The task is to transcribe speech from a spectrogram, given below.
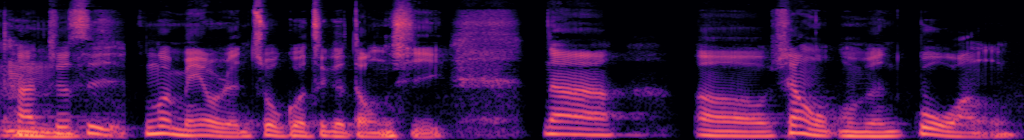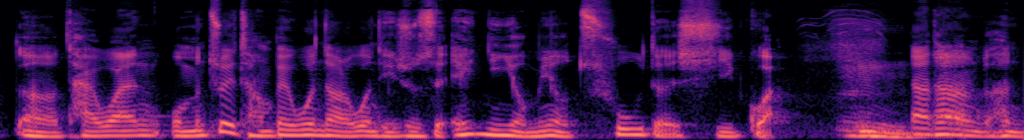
它就是因为没有人做过这个东西。那呃，像我们过往呃台湾，我们最常被问到的问题就是：哎，你有没有粗的吸管？嗯，那他们很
